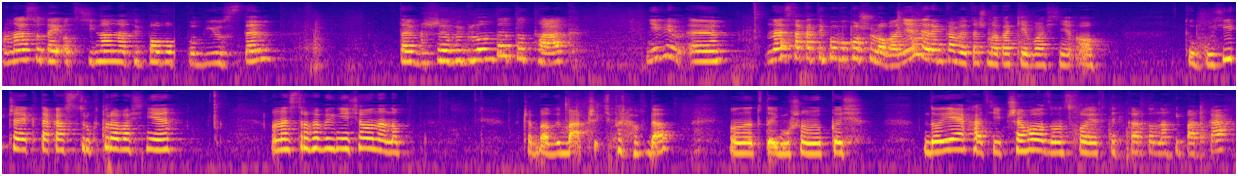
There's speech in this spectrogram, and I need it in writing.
Ona jest tutaj odcinana typowo pod biustem. Także wygląda to tak. Nie wiem, e, ona jest taka typowo koszulowa, nie? Rękawy też ma takie właśnie, o, tu guziczek, taka struktura właśnie, ona jest trochę wygnieciona, no trzeba wybaczyć, prawda? One tutaj muszą jakoś dojechać i przechodzą swoje w tych kartonach i paczkach.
